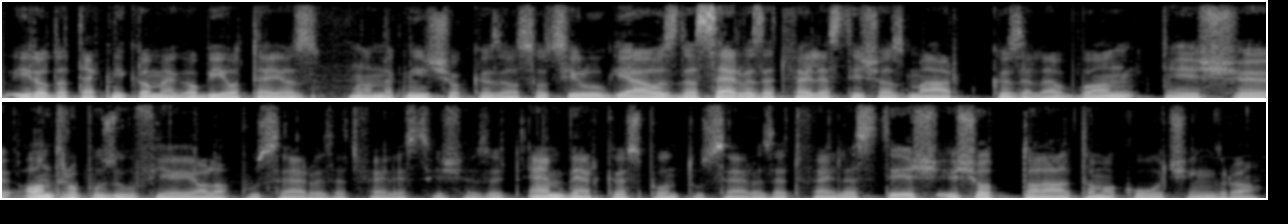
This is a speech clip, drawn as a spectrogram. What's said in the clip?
irodatechnika meg a biotej, az, annak nincs sok köze a szociológiához, de a szervezetfejlesztés az már közelebb van, és antropozófiai alapú szervezetfejlesztés, ez egy emberközpontú szervezetfejlesztés, és ott találtam a coachingra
